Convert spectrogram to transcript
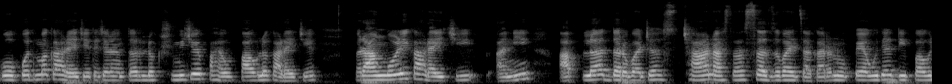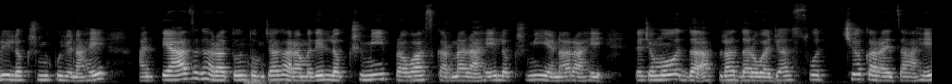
गोपद्म काढायचे त्याच्यानंतर लक्ष्मीचे पाव पावलं काढायचे रांगोळी काढायची आणि आपला दरवाजा छान असा सजवायचा. कारण उप्या उद्या दीपावली लक्ष्मीपूजन आहे आणि त्याच घरातून तुमच्या घरामध्ये लक्ष्मी प्रवास करणार आहे लक्ष्मी येणार आहे. त्याच्यामुळं द आपला दरवाजा स्वच्छ करायचा आहे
